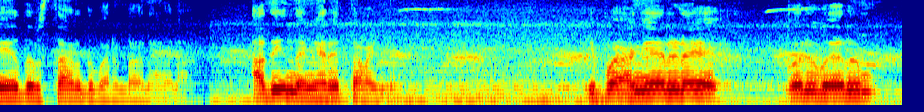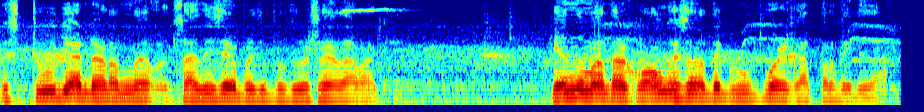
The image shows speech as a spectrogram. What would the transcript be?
നേതൃസ്ഥാനത്ത് വരേണ്ടവൻ അയാളാണ് അതിൽ നിന്ന് അങ്ങനെ തടഞ്ഞു ഇപ്പോൾ അങ്ങേരുടെ ഒരു വെറും സ്റ്റൂജായിട്ട് നടന്ന സതീശനെ പിടിച്ച് പ്രതിപക്ഷ നേതാവാക്കി. എന്ന് മാത്രം കോൺഗ്രസിനകത്തെ ഗ്രൂപ്പുകൾക്ക് അത്ര വലുതാണ്.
